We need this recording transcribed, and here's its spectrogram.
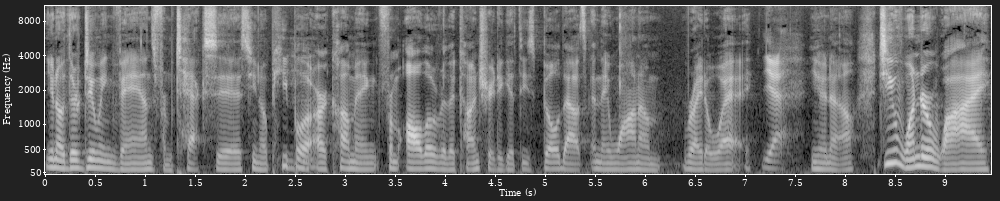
you know, they're doing vans from Texas. You know, people Mhm. are coming from all over the country to get these build outs, and they want them right away. Yeah. You know, do you wonder why?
